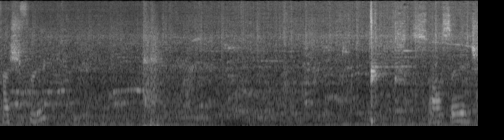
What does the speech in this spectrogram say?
Fresh fruit. Sausage.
